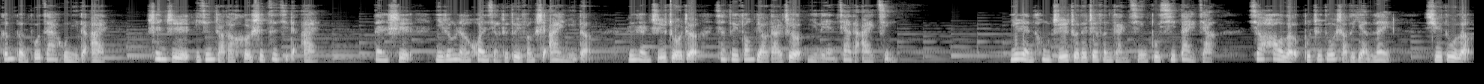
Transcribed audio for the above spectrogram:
根本不在乎你的爱，甚至已经找到合适自己的爱，但是你仍然幻想着对方是爱你的，仍然执着着向对方表达着你廉价的爱情。你忍痛执着的这份感情不惜代价，消耗了不知多少的眼泪，虚度了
